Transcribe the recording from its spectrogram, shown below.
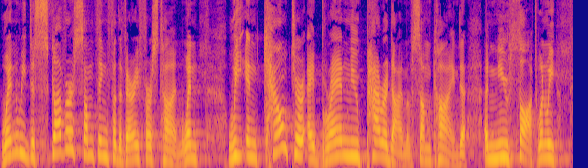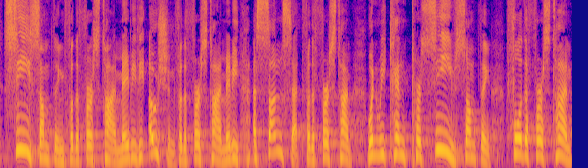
When we discover something for the very first time, when we encounter a brand new paradigm of some kind, a, a, new thought, when we see something for the first time, maybe the ocean for the first time, maybe a sunset for the first time, when we can perceive something for the first time,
